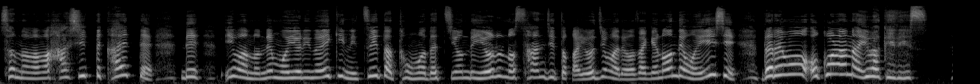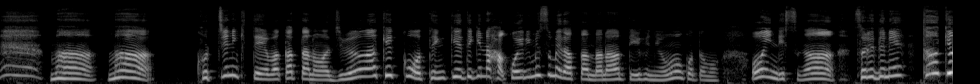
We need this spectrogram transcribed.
そのまま走って帰って、で、今のね、最寄りの駅に着いた友達呼んで夜の3時とか4時までお酒飲んでもいいし、誰も怒らないわけです。まあ、まあ、こっちに来て分かったのは自分は結構典型的な箱入り娘だったんだなっていうふうに思うことも多いんですが、それでね、東京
